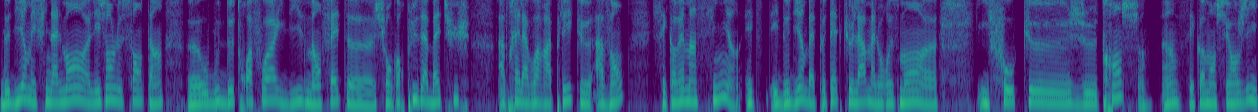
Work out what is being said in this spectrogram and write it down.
De dire, mais finalement, euh, les gens le sentent. Hein. Euh, au bout de deux, trois fois, ils disent, mais en fait, euh, je suis encore plus abattue après l'avoir appelé que avant. C'est quand même un signe et, de dire, bah, peut-être que là, malheureusement, il faut que je tranche. Hein. C'est comme en chirurgie.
